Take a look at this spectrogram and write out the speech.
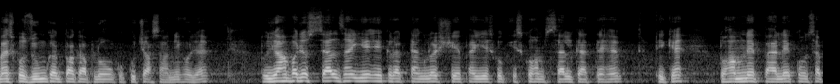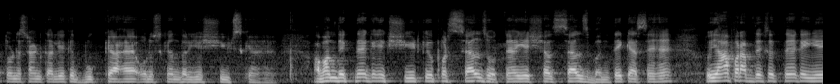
मैं इसको जूम करता हूँ कि आप लोगों को कुछ आसानी हो जाए। तो यहाँ पर जो सेल्स हैं, ये एक रेक्टेंगुलर शेप है, ये इसको इसको हम सेल कहते हैं, ठीक है? तो हमने पहले कॉन्सेप्ट अंडरस्टैंड कर लिया कि बुक क्या है और उसके अंदर ये शीट्स क्या हैं। अब हम देखते हैं कि एक शीट के ऊपर सेल्स होते हैं, ये सेल्स बनते कैसे हैं? तो यहाँ पर आप देख सकते हैं कि ये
